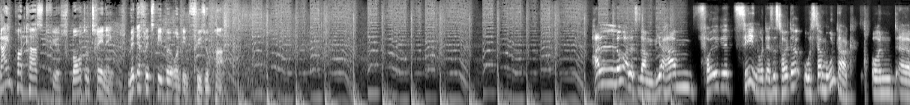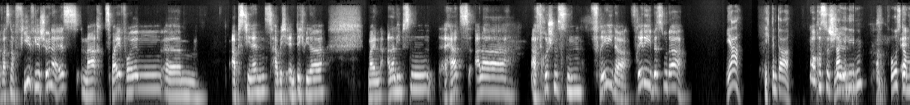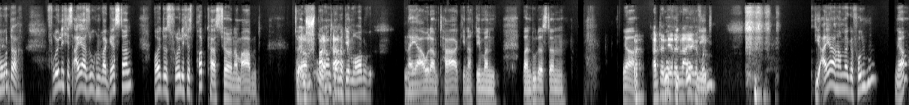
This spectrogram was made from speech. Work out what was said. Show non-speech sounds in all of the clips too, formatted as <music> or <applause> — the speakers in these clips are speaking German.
Dein Podcast für Sport und Training mit der Fritz und dem Physiopath. Hallo alle zusammen, wir haben Folge 10 und es ist heute Ostermontag. Und äh, was noch viel, viel schöner ist, nach zwei Folgen ähm, Abstinenz habe ich endlich wieder meinen allerliebsten, Herz aller erfrischendsten Fredi da. Fredi, bist du da? Ja, ich bin da. Auch ist es schön. Na, ihr Lieben, Ostermontag. Fröhliches Eiersuchen war gestern. Heute ist fröhliches Podcast hören am Abend. Zur Oder Entspannung, oder am damit ihr morgen. Naja, oder am Tag, je nachdem, wann, wann du das dann. Ja, Hat dann der deine Eier gefunden? die Eier haben wir gefunden. Ja.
